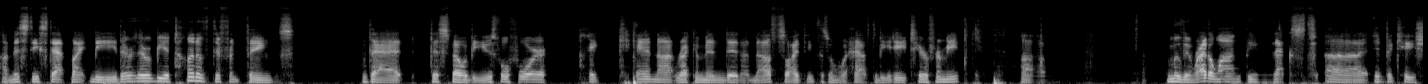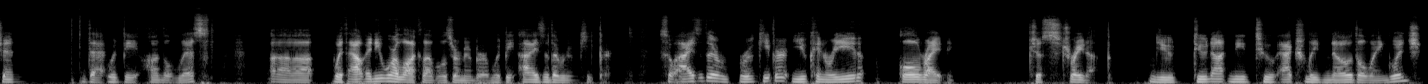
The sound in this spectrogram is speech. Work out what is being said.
a Misty Step might be. There, there would be a ton of different things that this spell would be useful for. I cannot recommend it enough, so I think this one would have to be A tier for me. Um, moving right along, the next uh, invocation that would be on the list, uh, without any warlock levels, remember, would be Eyes of the Runekeeper. So Eyes of the Runekeeper, you can read all writing, just straight up. You do not need to actually know the language.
